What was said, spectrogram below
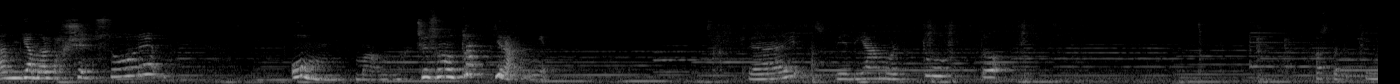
Andiamo all'ascensore. Oh mamma, ci sono troppi ragni. Ok, speriamo il tutto. Aspetta, ci No,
